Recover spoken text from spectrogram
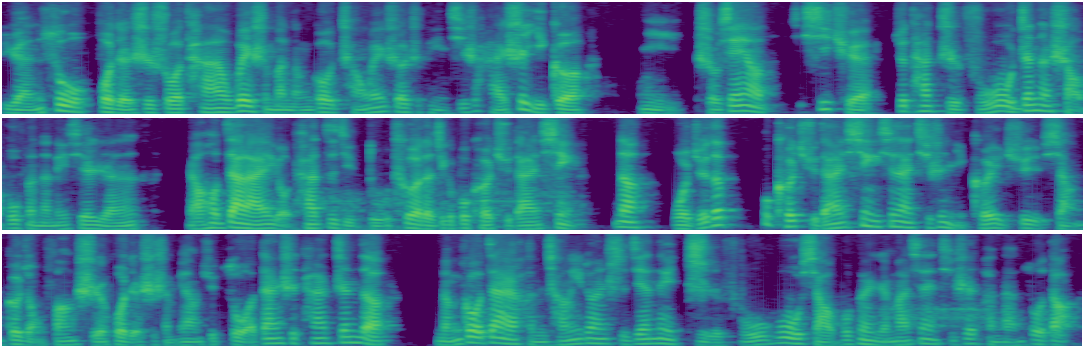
元素，或者是说它为什么能够成为奢侈品，其实还是一个你首先要稀缺，就它只服务真的少部分的那些人，然后再来有它自己独特的这个不可取代性。那我觉得不可取代性现在其实你可以去想各种方式或者是什么样去做，但是它真的能够在很长一段时间内只服务小部分人吗？现在其实很难做到，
